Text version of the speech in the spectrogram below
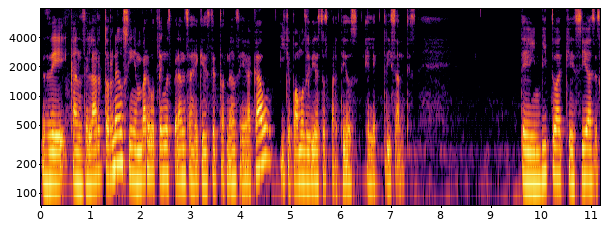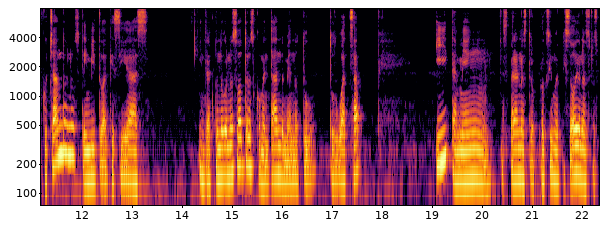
de cancelar torneos, sin embargo tengo esperanza de que este torneo se lleve a cabo y que podamos vivir estos partidos electrizantes. Te invito a que sigas escuchándonos, te invito a que sigas interactuando con nosotros, comentando, enviando tu, tus WhatsApp. Y también espera nuestro próximo episodio, nuestros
